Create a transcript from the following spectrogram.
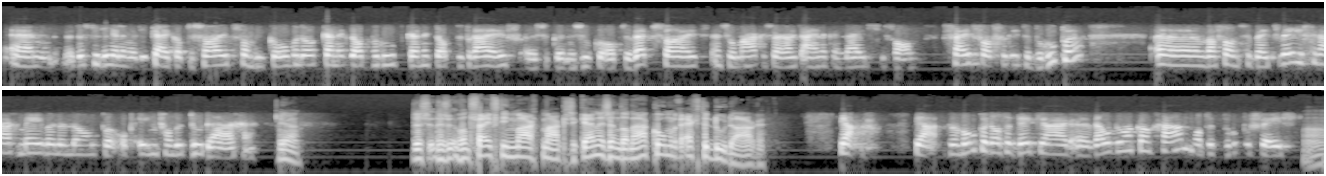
En dus die leerlingen die kijken op de site van wie komen er, ken ik dat beroep, ken ik dat bedrijf. Uh, ze kunnen zoeken op de website en zo maken ze uiteindelijk een lijstje van vijf favoriete beroepen. Uh, waarvan ze bij twee graag mee willen lopen op een van de doedagen. Ja. Dus, dus, want 15 maart maken ze kennis en daarna komen er echte doedagen. Ja, ja we hopen dat het dit jaar uh, wel door kan gaan. Want het beroepenfeest oh,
